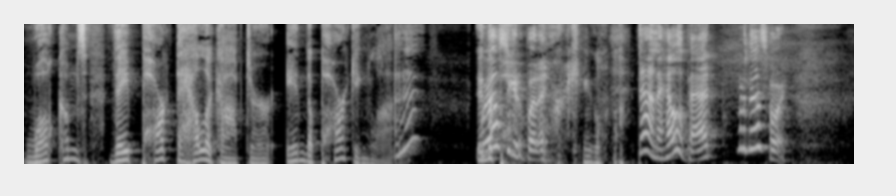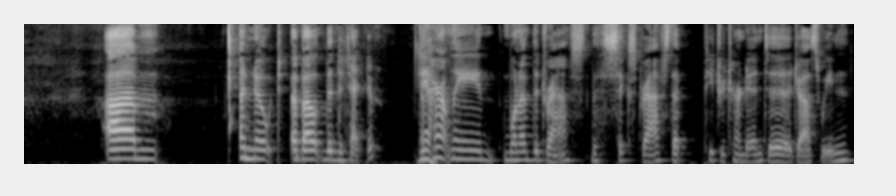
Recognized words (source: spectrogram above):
welcomes. They parked the helicopter in the parking lot. In Where else are you gonna put it? parking lot. Not on a helipad. What are those for? Um, a note about the detective. Apparently, one of the drafts, the six drafts that Petrie turned into Joss Whedon,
